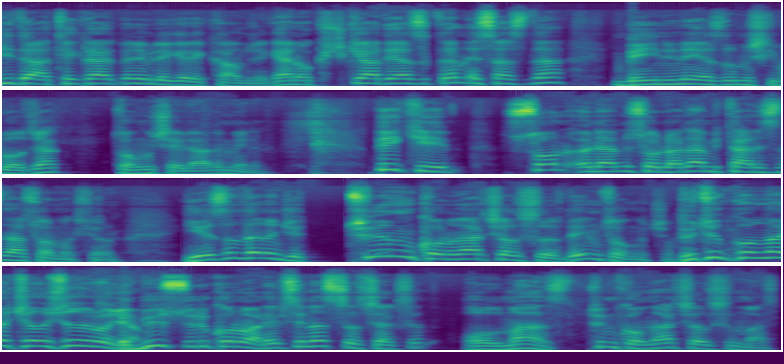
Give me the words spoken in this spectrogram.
bir daha tekrar etmene bile gerek kalmayacak. Yani o küçük kağıda yazdıkların esasında beynine yazılmış gibi olacak. Tonguç evladım benim. Peki son önemli sorulardan bir tanesini daha sormak istiyorum. Yazılıdan önce tüm konular çalışılır değil mi Tonguç'um? Bütün konular çalışılır E hocam. bir sürü konu var. Hepsi nasıl çalışacaksın? Olmaz. Tüm konular çalışılmaz.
